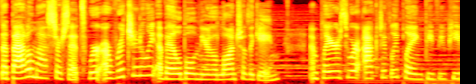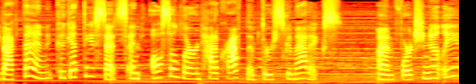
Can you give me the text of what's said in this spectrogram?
The Battlemaster sets were originally available near the launch of the game, and players who were actively playing PvP back then could get these sets and also learn how to craft them through schematics. Unfortunately,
